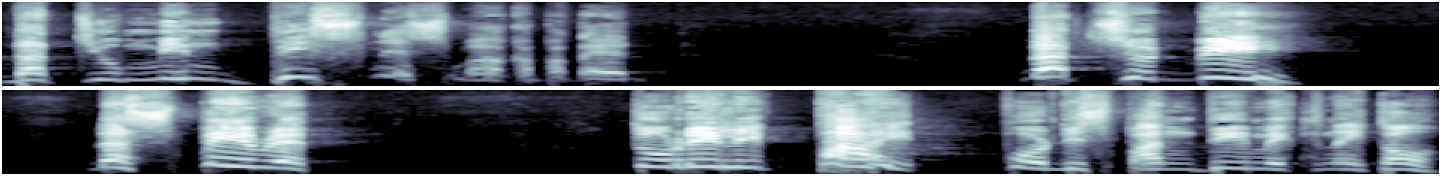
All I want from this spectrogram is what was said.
that you mean business, mga kapatid. That should be the spirit to really fight for this pandemic na ito,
